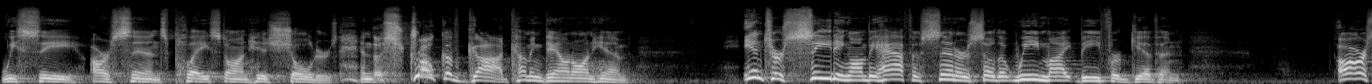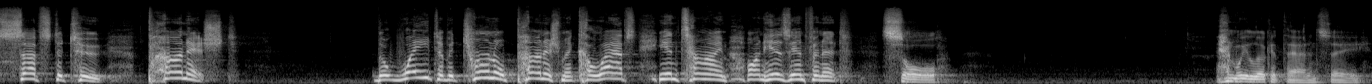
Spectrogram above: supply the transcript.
We see our sins placed on his shoulders and the stroke of God coming down on him, interceding on behalf of sinners so that we might be forgiven. Our substitute, punished the weight of eternal punishment collapsed in time on his infinite soul. And we look at that and say,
